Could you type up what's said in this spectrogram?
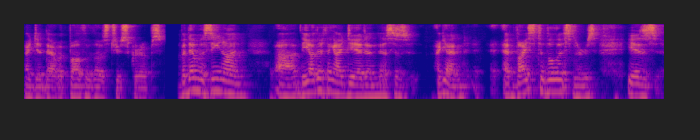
I did that with both of those two scripts. But then with Zenon, uh, the other thing I did, and this is again, advice to the listeners is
